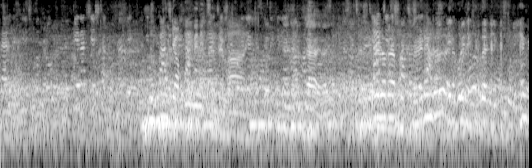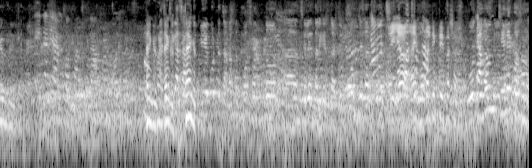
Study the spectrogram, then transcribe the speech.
ব্র্যান্ডেড জিনিসপত্র কেনার চেষ্টা করছি thank you thank you thank আপনি বিয়ে করতে চান আপনার পছন্দ ছেলের তালিকা কোন জেলার ছেলে এই মোবাইলটা একটু পাশে কেমন ছেলে পছন্দ?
